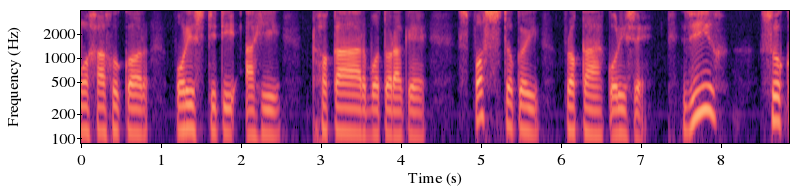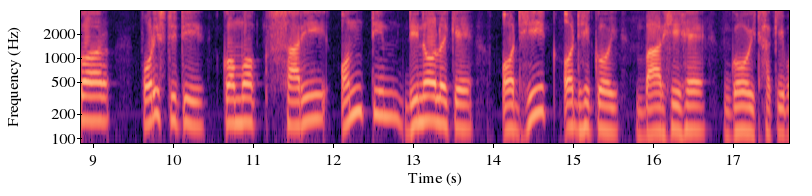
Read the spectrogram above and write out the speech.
মহাশোকৰ পৰিস্থিতি আহি থকাৰ বতৰাকে স্পষ্টকৈ প্ৰকাশ কৰিছে। যি চোকৰ পৰিস্থিতি কমক চাৰি অন্তিম দিনলৈকে অধিক অধিককৈ বাঢ়িহে গৈ থাকিব।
